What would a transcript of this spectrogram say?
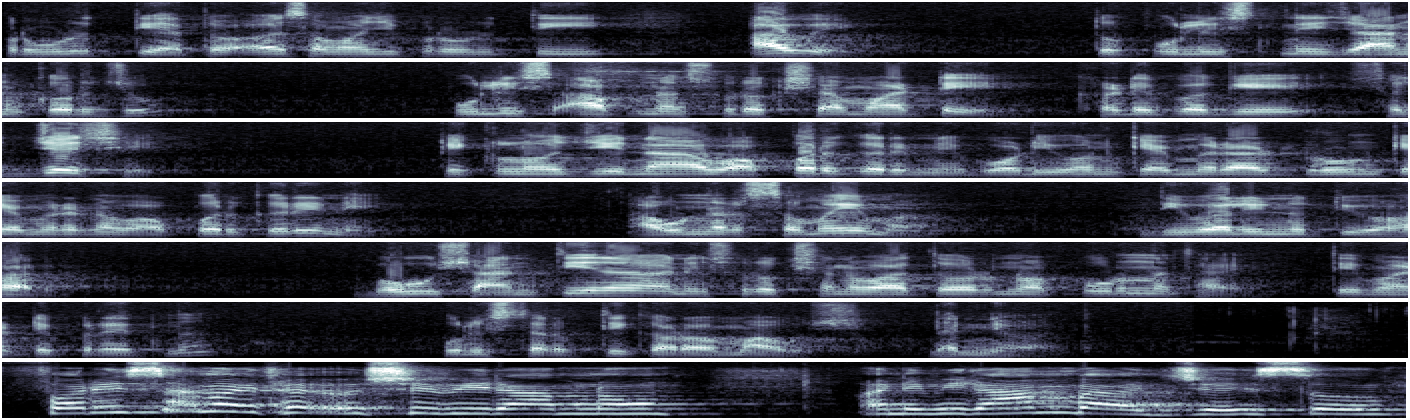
પ્રવૃત્તિ અથવા અસામાજિક પ્રવૃત્તિ આવે, તો પોલીસને જાણ કરજો. પોલીસ આપના સુરક્ષા માટે ખડેપગે સજ્જ છે. ટેકનોલોજીના વાપર કરીને બોડી ઓન કેમેરા ડ્રોન કેમેરાનો વાપર કરીને, આવનાર સમયમાં દિવાળીનો તહેવાર બહુ શાંતિના અને સુરક્ષાના વાતાવરણમાં પૂર્ણ થાય તે માટે પ્રયત્ન પોલીસ તરફથી કરવામાં આવશે. ધન્યવાદ. ફરી સમય થયો છે વિરામનો અને વિરામ બાદ જઈશું.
